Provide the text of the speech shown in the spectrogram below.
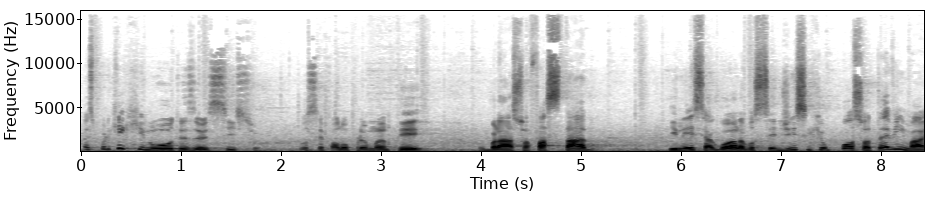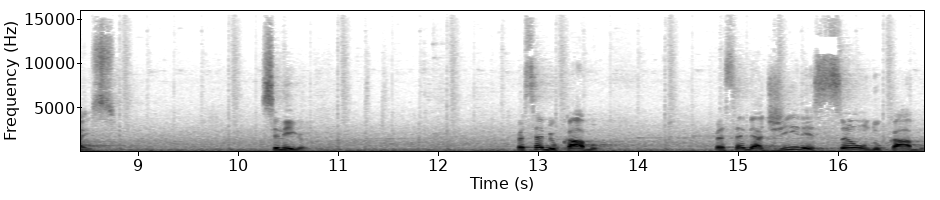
mas por que que no outro exercício você falou para eu manter o braço afastado e nesse agora você disse que eu posso até vir mais? Se liga. Percebe o cabo? Percebe a direção do cabo?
